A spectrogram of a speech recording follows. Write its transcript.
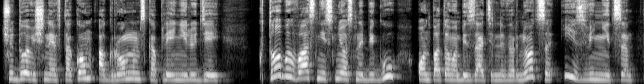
чудовищная в таком огромном скоплении людей. Кто бы вас не снес на бегу, он потом обязательно вернется и извинится –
